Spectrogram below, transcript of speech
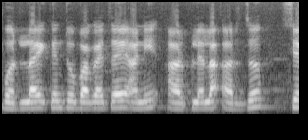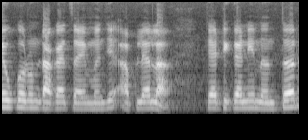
भरला आहे की तो बघायचा आहे आणि आपल्याला अर्ज सेव्ह करून टाकायचा आहे. म्हणजे आपल्याला त्या ठिकाणी नंतर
